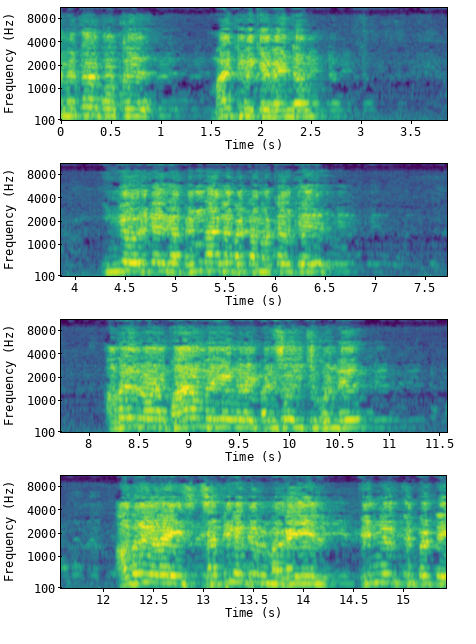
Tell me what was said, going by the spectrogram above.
மெத்தன போக்கு மாற்றி வைக்க வேண்டும் இங்க இருக்கிற பின்தாங்கப்பட்ட மக்களுக்கு அவர்களோட பாரம்பரியங்களை பரிசோதித்துக் கொண்டு அவர்களை சர்டிபிகேட்டின் வகையில் பின்னிறுத்தப்பட்டு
